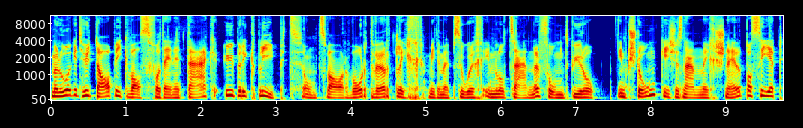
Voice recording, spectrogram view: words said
Wir schauen heute Abend, was von diesen Tagen übrig bleibt. Und zwar wortwörtlich mit einem Besuch im Luzerner Fundbüro. Im Gestunk ist es nämlich schnell passiert.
